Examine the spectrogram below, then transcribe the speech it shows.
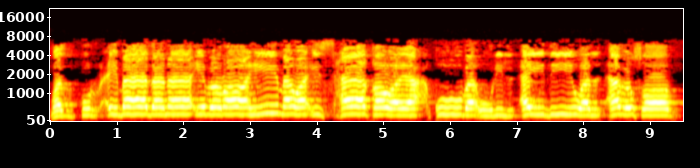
واذكر عبادنا إبراهيم وإسحاق ويعقوب أولي الأيدي والأبصار.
